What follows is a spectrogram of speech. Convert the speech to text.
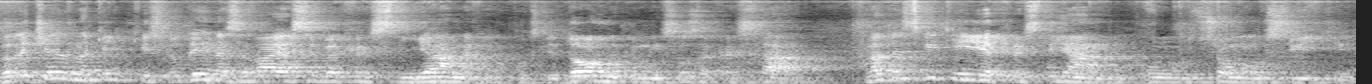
величезна кількість людей називає себе християнами, послідовниками Ісуса Христа. Знаєте, скільки є християн у цьому світі?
